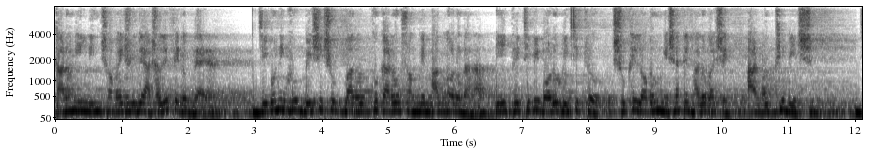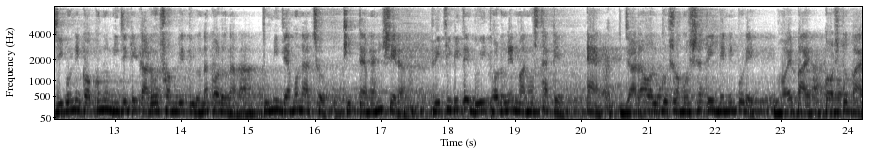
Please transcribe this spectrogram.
কারণ এই লিঙ্ক সবাই সুদে আসলে ফেরত দেয়। জীবনে খুব বেশি সুখ বা দুঃখ কারও সঙ্গে ভাগ করো না। এই পৃথিবী বড় বিচিত্র, সুখে লবণ মেশাতে ভালোবাসে, আর দুঃখে বিষ। জীবনে কখনো নিজেকে কারোর সঙ্গে তুলনা করো না। তুমি যেমন আছো, ঠিক তেমনই সেরা। পৃথিবীতে দুই ধরনের মানুষ থাকে। এক, যারা অল্প সমস্যাতেই ভেঙে পড়ে, ভয় পায়, কষ্ট পায়।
